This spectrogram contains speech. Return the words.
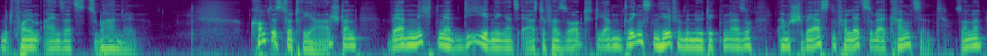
mit vollem Einsatz zu behandeln. Kommt es zur Triage, dann werden nicht mehr diejenigen als Erste versorgt, die am dringendsten Hilfe benötigten, also am schwersten verletzt oder erkrankt sind, sondern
